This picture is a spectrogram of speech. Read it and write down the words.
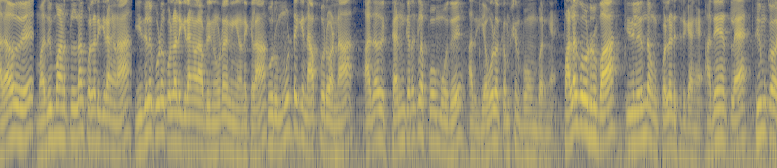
அதாவது மதுபானத்தில் தான் கொள்ளடிக்கிறாங்கன்னா இதுல கூட கொள்ளடிக்கிறாங்களா அப்படின்னு கூட நீங்க நினைக்கலாம். ஒரு மூட்டைக்கு நாற்பது ரூபான்னா அதாவது டன் கணக்கில் போகும்போது அது எவ்வளவு கமிஷன் போகும் பாருங்க. பல கோடி ரூபாய் இதுல இருந்து அவங்க கொள்ளடிச்சிருக்காங்க. அதே நேரத்தில் திமுக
